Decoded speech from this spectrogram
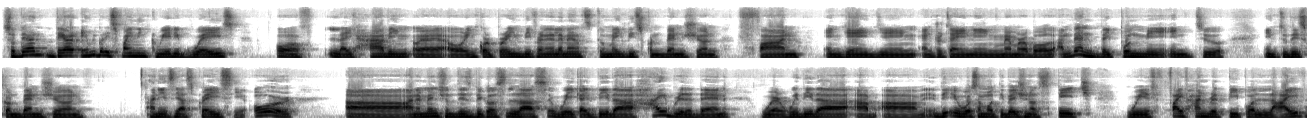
So they're they're everybody's finding creative ways of like having uh, or incorporating different elements to make this convention fun, engaging, entertaining, memorable. And then they put me into into this convention, and it's just crazy. Or uh, and I mentioned this because last week I did a hybrid event where we did a, a um, it was a motivational speech with 500 people live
